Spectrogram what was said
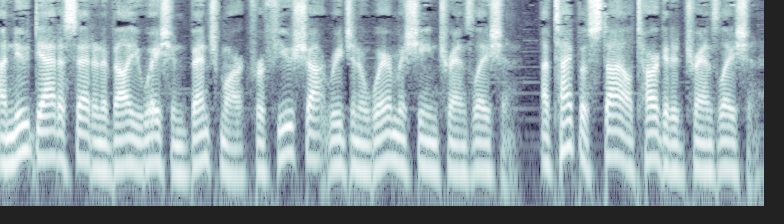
a new dataset and evaluation benchmark for few shot region aware machine translation, a type of style targeted translation.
